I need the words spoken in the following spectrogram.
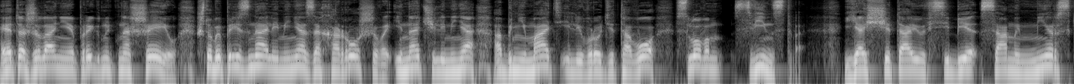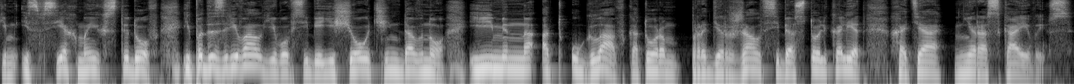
Это желание прыгнуть на шею, чтобы признали меня за хорошего и начали меня обнимать или вроде того, словом, свинство — я считаю в себе самым мерзким из всех моих стыдов и подозревал его в себе еще очень давно, и именно от угла, в котором продержал себя столько лет, хотя не раскаиваюсь.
